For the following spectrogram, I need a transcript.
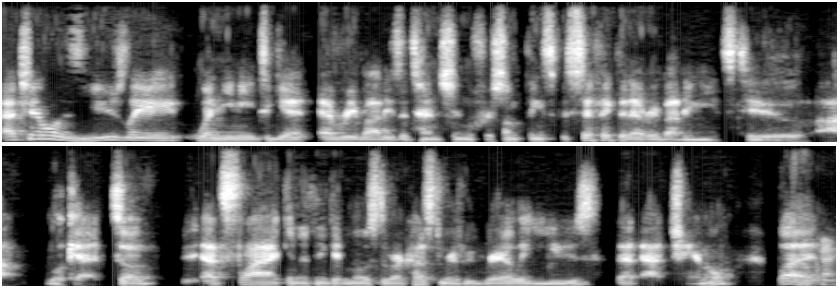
at channel is usually when you need to get everybody's attention for something specific that everybody needs to uh, look at. So at Slack, and I think at most of our customers, we rarely use that at channel. But okay.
